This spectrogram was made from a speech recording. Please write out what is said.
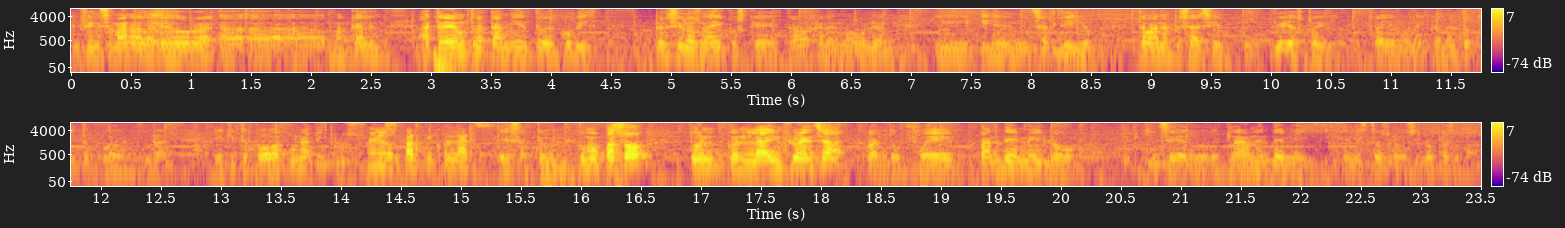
el fin de semana a la de a, a, a McAllen a traer un tratamiento de COVID. Pero sí los médicos que trabajan en Nuevo León y, y en Saltillo te van a empezar a decir, pues yo ya estoy trayendo medicamento, aquí te puedo curar y aquí te puedo vacunar incluso. En los particulares. Exactamente. Como pasó con, con, la influenza cuando fue pandemia y luego 15 días lo declararon endemia y en Estados Unidos y no pasa nada.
